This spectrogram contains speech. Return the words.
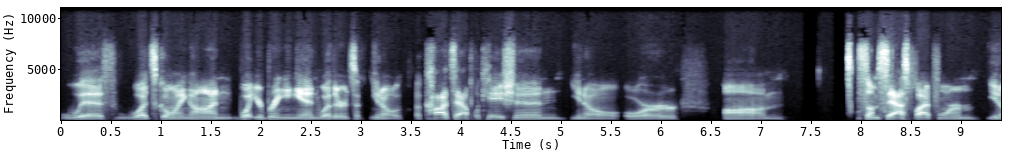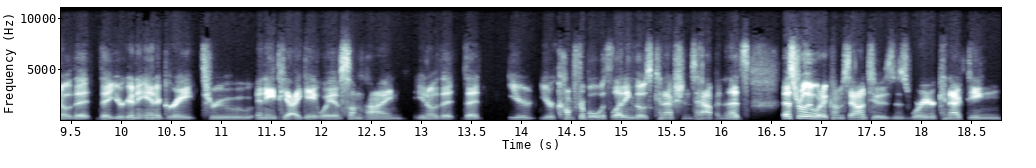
with what's going on, what you're bringing in, whether it's a you know a COTS application, you know, or um, some SaaS platform, you know, that that you're going to integrate through an API gateway of some kind, you know, that that you're you're comfortable with letting those connections happen. And that's that's really what it comes down to is is where you're connecting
